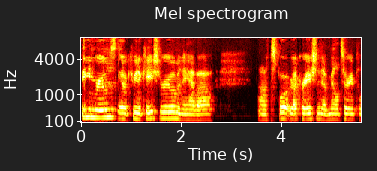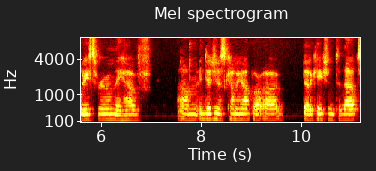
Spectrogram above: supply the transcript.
theme rooms, they have a communication room, and they have a, a sport recreation, they have military police room, they have um, Indigenous coming up, a, a dedication to that.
